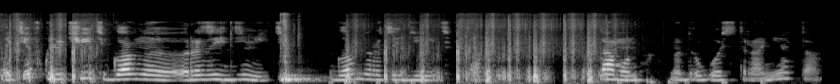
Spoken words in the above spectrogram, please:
пойти включить, главное разъединить. Главное разъединить. Так. Там он на другой стороне. Так.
